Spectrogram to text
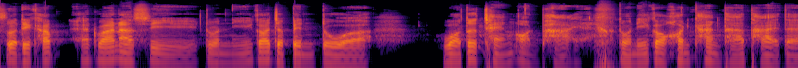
สวัสดีครับ Advanced RC ตัวนี้ก็จะเป็นตัว Water Tank on Pie ตัวนี้ก็ค่อนข้างท้าทายแต่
